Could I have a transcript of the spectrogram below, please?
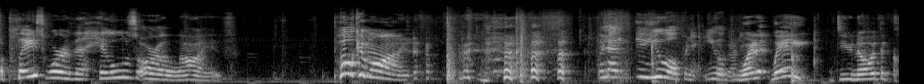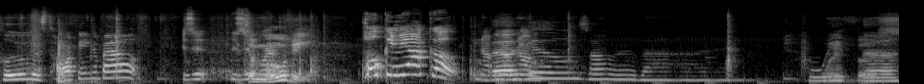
a place where the hills are alive. Pokemon. No, you open it. You open it. What? Wait. Do you know what the clue is talking about? Is it? Is It's it a where- movie. Pokemon. No, the no, no. hills are alive with, the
